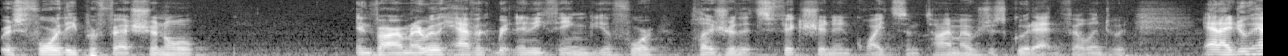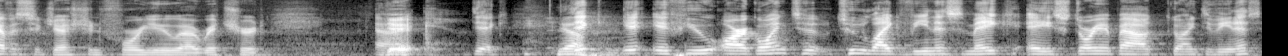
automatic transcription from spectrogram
is for the professional environment. I really haven't written anything, you know, for pleasure that's fiction in quite some time. I was just good at it and fell into it. And I do have a suggestion for you, uh, Richard. Uh, Dick. Dick. Yeah. Dick, if you are going to, to, like Venus, make a story about going to Venus,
